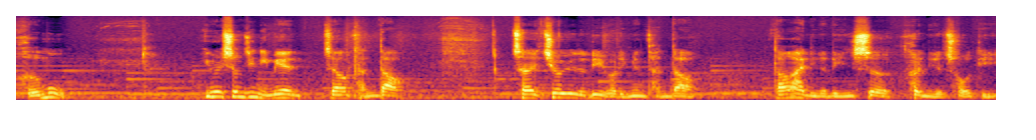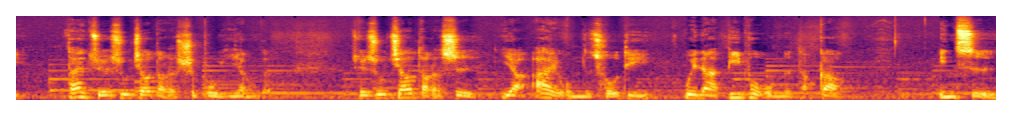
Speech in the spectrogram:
和睦。因为圣经里面这样谈到，在旧约的律法里面谈到，当爱你的邻舍，恨你的仇敌，但主耶稣教导的是不一样的。主耶稣教导的是。要爱我们的仇敌，为那逼迫我们的祷告，因此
